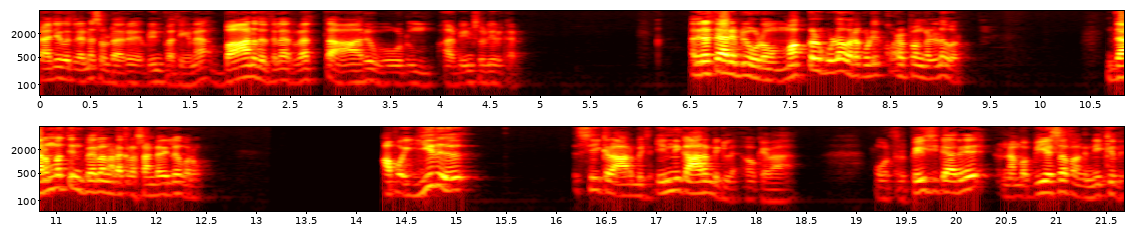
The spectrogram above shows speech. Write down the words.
ராஜயோகத்தில் என்ன சொல்றாரு அப்படின்னு பார்த்தீங்கன்னா பாரதத்தில் ரத்த ஆறு ஓடும் அப்படின்னு சொல்லியிருக்காரு. அது ரத்த ஆறு எப்படி ஓடும்? மக்களுக்குள்ள வரக்கூடிய குழப்பங்கள்ல வரும். தர்மத்தின் பேரில் நடக்கிற சண்டையில வரும். அப்போ இது சீக்கிரம் ஆரம்பிச்சு இன்னைக்கு ஆரம்பிக்கல. ஓகேவா? ஒருத்தர் பேசிட்டாரு நம்ம பிஎஸ்எஃப் அங்கே நிற்குது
